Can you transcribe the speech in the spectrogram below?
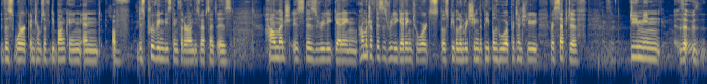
this work in terms of debunking and of disproving these things that are on these websites is? How much is this really getting how much of this is really getting towards those people and reaching the people who are potentially receptive? Do you mean the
